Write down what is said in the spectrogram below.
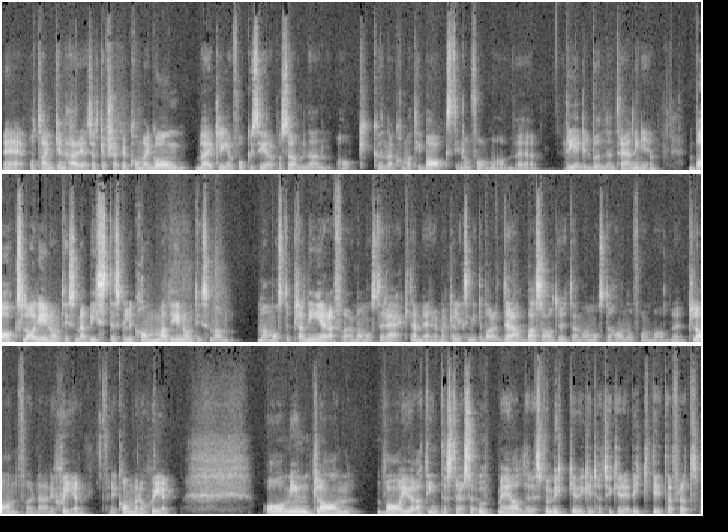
Eh, och tanken här är att jag ska försöka komma igång, verkligen fokusera på sömnen och kunna komma tillbaks till någon form av eh, regelbunden träning igen. Bakslag är ju någonting som jag visste skulle komma. Det är ju någonting som man, man måste planera för. Man måste räkna med det. Man kan liksom inte bara drabbas av det utan man måste ha någon form av eh, plan för när det sker. För det kommer att ske. Och min plan var ju att inte stressa upp mig alldeles för mycket, vilket jag tycker är viktigt. Därför att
